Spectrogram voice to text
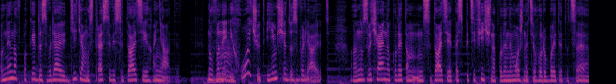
Вони навпаки дозволяють дітям у стресовій ситуації ганяти. Ну вони Мгм. і хочуть, і їм ще дозволяють. Ну, звичайно, коли там ситуація якась специфічна, коли не можна цього робити, то це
